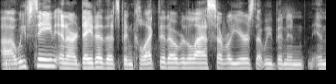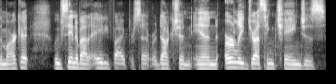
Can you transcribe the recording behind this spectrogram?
Uh, we've seen in our data that's been collected over the last several years that we've been in, in the market, we've seen about 85% reduction in early dressing changes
